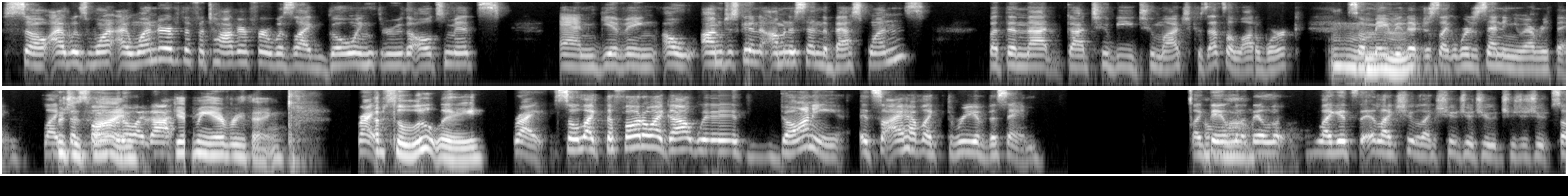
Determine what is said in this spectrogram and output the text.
so i was one i wonder if the photographer was like going through the ultimates and giving oh i'm just gonna i'm gonna send the best ones but then that got to be too much because that's a lot of work so Mhm. maybe Mhm. they're just like we're just sending you everything like which the is photo fine. i got Give me everything. right Absolutely. right so like the photo i got with donnie it's i have like three of the same like Oh, they wow. look they look like it's like she was like shoot shoot shoot shoot shoot shoot. So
